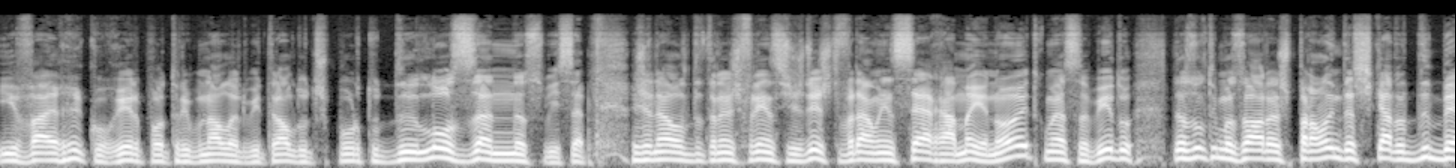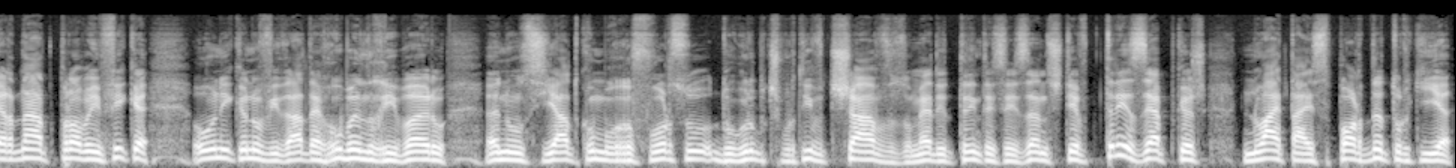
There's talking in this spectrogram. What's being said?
e vai recorrer para o Tribunal Arbitral do Desporto de Lausanne, na Suíça. A janela de transferências deste verão encerra à meia-noite, como é sabido. Das últimas horas, para além da chegada de Bernardo para o Benfica, a única novidade é Ruben Ribeiro, anunciado como reforço do grupo desportivo de Chaves. O médio de 36 anos teve três épocas no Altay Sport da Turquia.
